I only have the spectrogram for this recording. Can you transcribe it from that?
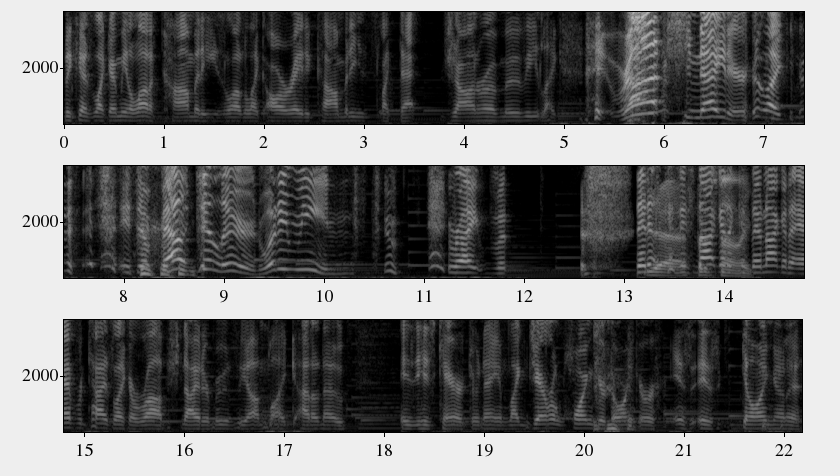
Because, like, I mean, a lot of comedies, a lot of, like, R rated comedies, like that genre of movie, like, Rob Schneider, like, is about to learn. What do you mean? right, but. They don't, because Yeah, it's not it's gonna, because like- they're not gonna advertise like a Rob Schneider movie on like I don't know, his his character name like Gerald Hoinger Doinger is is going on a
